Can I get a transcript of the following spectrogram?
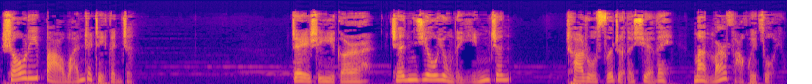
手里把玩着这根针。这是一根针灸用的银针，插入死者的穴位，慢慢发挥作用，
